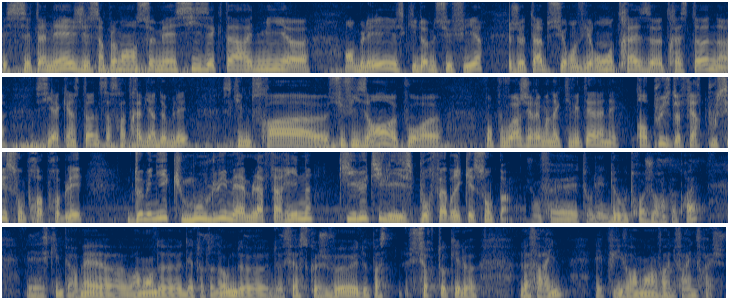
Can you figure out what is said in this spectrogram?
et cette année, j'ai simplement semé 6 hectares et demi euh, en blé, ce qui doit me suffire. Je table sur environ 13, 13 tonnes. S'il y a 15 tonnes, ça sera très bien de blé, ce qui me sera euh, suffisant pour, euh, pour pouvoir gérer mon activité à l'année. En plus de faire pousser son propre blé, Dominique moue lui-même la farine qu'il utilise pour fabriquer son pain. J'en fais tous les deux ou trois jours à peu près. Et ce qui me permet euh, vraiment d'être autonome, de, faire ce que je veux et de ne pas surstocker la farine. Et puis vraiment avoir une farine fraîche.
